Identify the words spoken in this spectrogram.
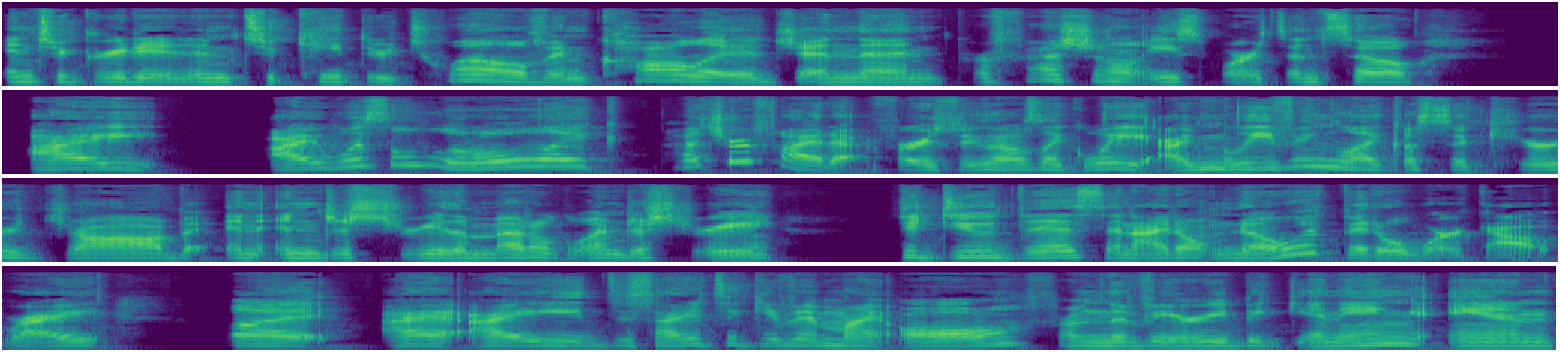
integrated into K through 12 and college and then professional esports. And so I I was a little like petrified at first because I was like, wait, I'm leaving like a secure job in industry, the medical industry to do this and I don't know if it'll work out, right? But I, I decided to give it my all from the very beginning. And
